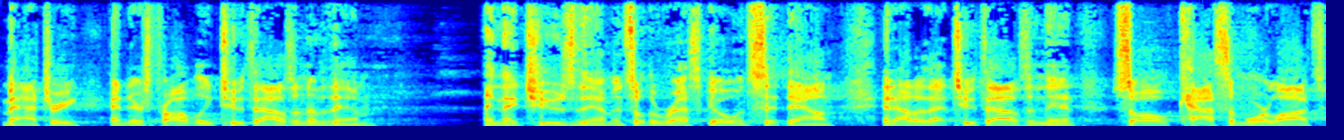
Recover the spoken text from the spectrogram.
Matri, and there's probably 2,000 of them and they choose them, and so the rest go and sit down. And out of that 2,000, then Saul cast some more lots,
